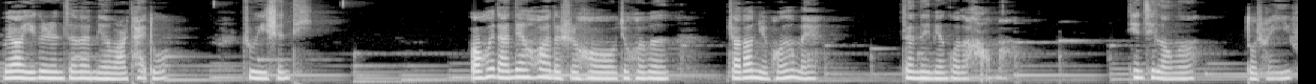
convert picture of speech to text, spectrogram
不要一个人在外面玩太多，注意身体。往回打电话的时候就会问。找到女朋友没？在那边过得好吗？天气冷了，多穿衣服。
